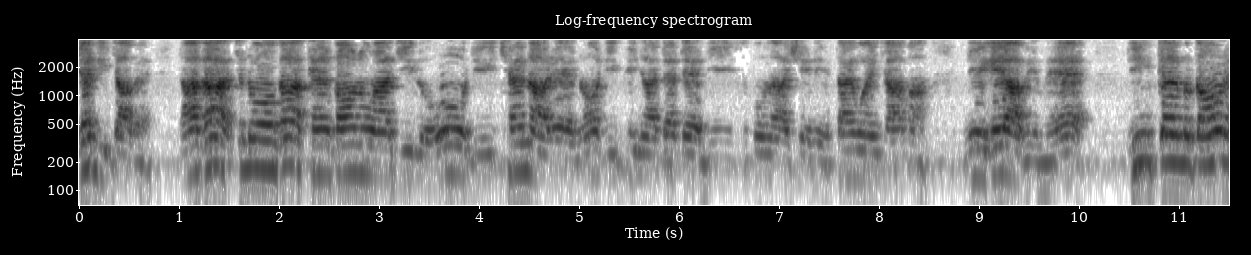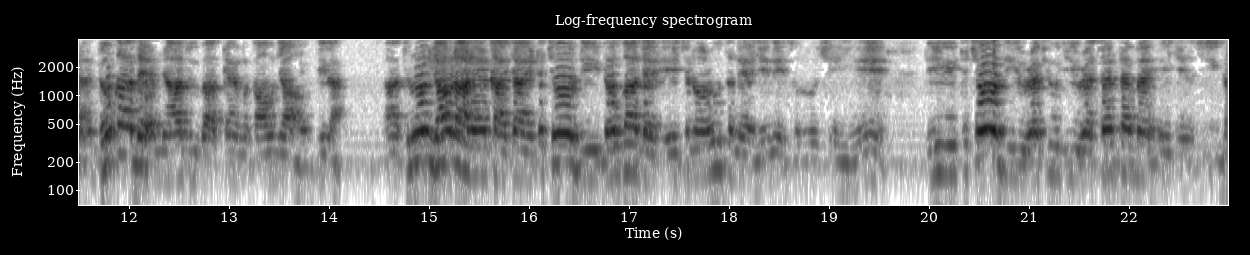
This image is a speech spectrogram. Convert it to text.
ရက်တီကြပဲဒါကကျွန်တော်ကခံကောင်းလုံးအားကြီးလို့ဒီချမ်းသာတဲ့เนาะဒီပညာတတ်တဲ့ဒီစပွန်ဆာရှင်တွေတိုင်ဝမ်ကြားမှာနေခဲ့ရပြီမဲ့ဒီကံမကောင်းတဲ့ဒုက္ခတဲ့အများစုကကံမကောင်းကြအောင်ဒီလားအာသူတို့ရောက်လာတဲ့အခါကျရင်တချို့ဒီဒုက္ခတဲ့တွေကျွန်တော်တို့တကယ်ချင်းတွေဆိုလို့ရှိရင် ဒီတချို့ဒီ refugee resettlement agency က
